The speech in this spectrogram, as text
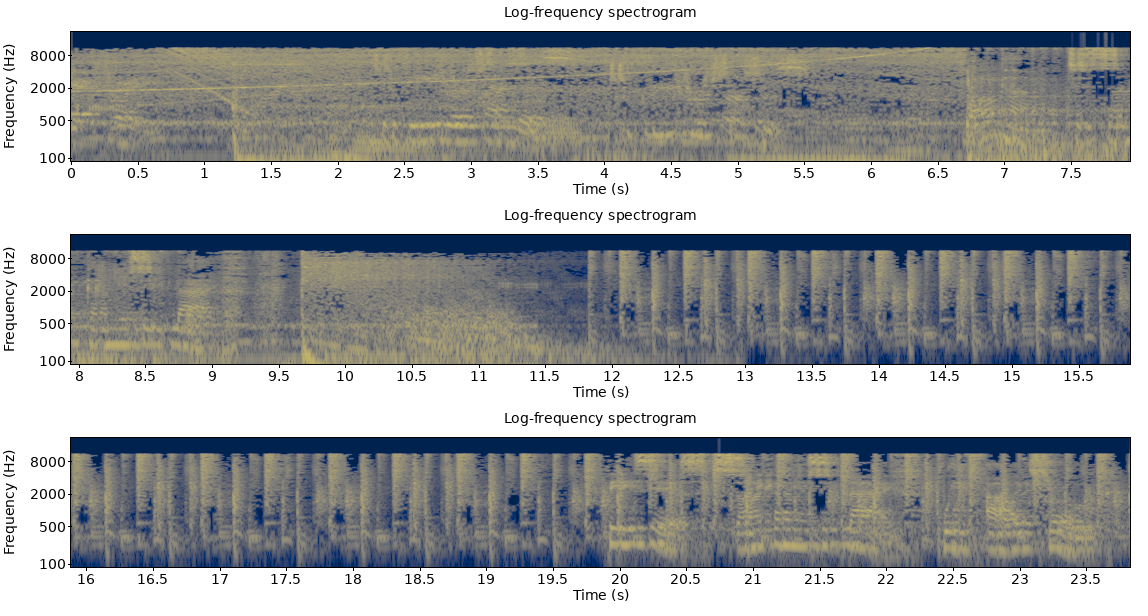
Get ready to be your senses. Welcome to Sonica Music Live. This is Sonica Music Live with Alex Road.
